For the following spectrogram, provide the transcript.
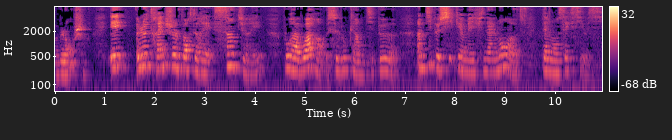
blanche et le trench, je le porterai ceinturé pour avoir ce look un petit peu, un petit peu chic, mais finalement euh, tellement sexy aussi.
